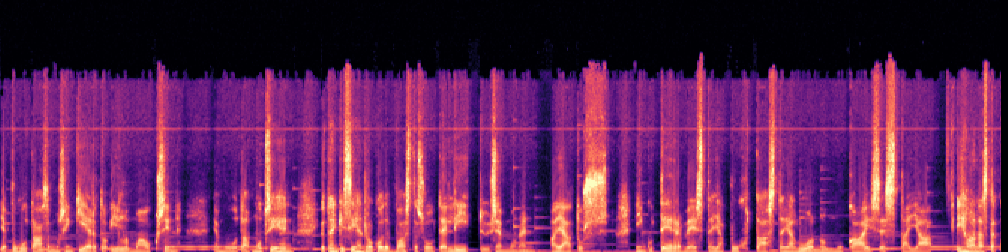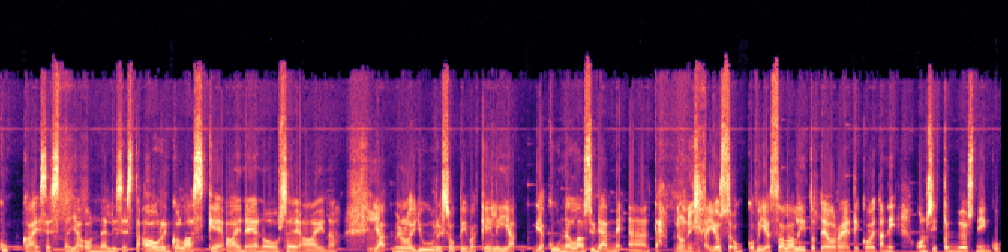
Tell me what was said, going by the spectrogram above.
ja puhutaan semmoisin kiertoilmauksin ja muuta, mutta siihen, jotenkin siihen rokotevastaisuuteen liittyy semmoinen ajatus niin kuin terveestä ja puhtaasta ja luonnonmukaisesta ja ihanasta kukkaisesta ja onnellisesta. Aurinko laskee aina ja nousee aina. Mm. Ja minulla on juuri sopiva keli ja, ja kuunnellaan sydämme ääntä. Noniin. Jos on kovia salaliittoteoreetikoita, niin on sitten myös niin kuin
